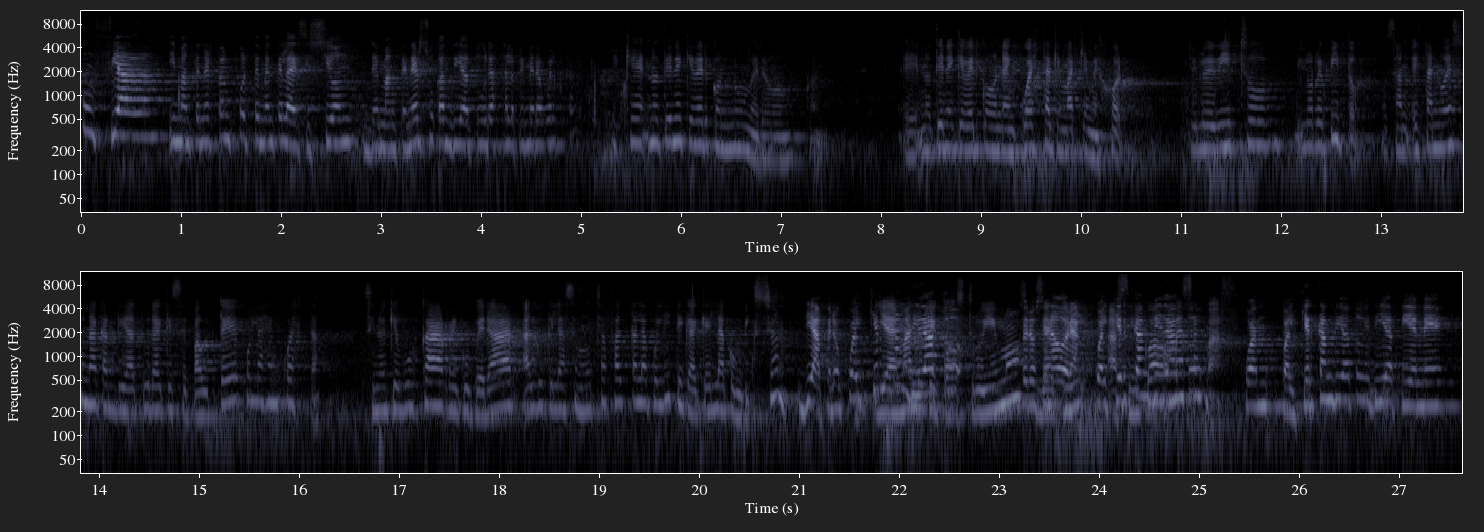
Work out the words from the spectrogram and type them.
confiada y mantener tan fuertemente la decisión de mantener su candidatura hasta la primera vuelta? Es que no tiene que ver con números, eh, no tiene que ver con una encuesta que marque mejor. Yo lo he dicho y lo repito, o sea, esta no es una candidatura que se pautee por las encuestas sino que busca recuperar algo que le hace mucha falta a la política, que es la convicción. Ya, pero cualquier y además candidato, lo que construimos pero senadora, cualquier candidato, cualquier candidato hoy día tiene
